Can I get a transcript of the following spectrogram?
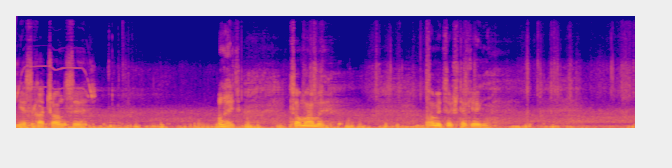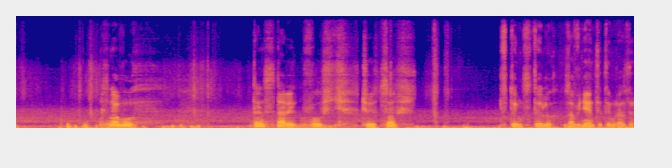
Nie skaczący. No i co mamy? Mamy coś takiego. Znowu ten stary gwóźdź, czy coś w tym stylu, zawinięty tym razem.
